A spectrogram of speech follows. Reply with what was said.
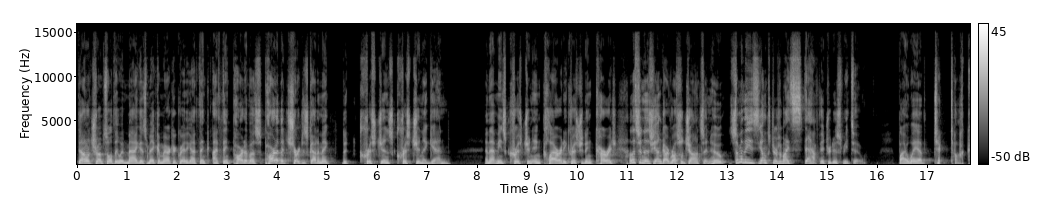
Donald Trump's whole thing with MAGA is "Make America Great Again." I think. I think part of us, part of the church, has got to make the Christians Christian again, and that means Christian in clarity, Christian in courage. I listened to this young guy, Russell Johnson, who some of these youngsters of my staff introduced me to by way of TikTok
